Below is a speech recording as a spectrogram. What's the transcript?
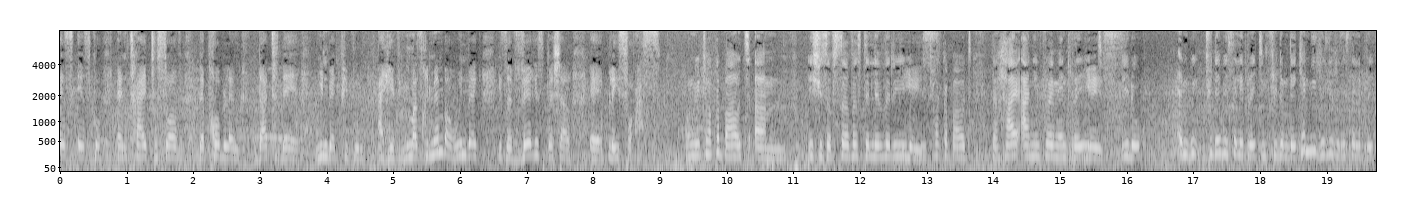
as EXCO and try to solve the problem that the Winburg people are having. You must remember, Winburg is a very special uh, place for us. When we talk about um, issues of service delivery, yes. when we talk about the high unemployment rate, yes. you know, and we, today we're celebrating Freedom Day. Can we really, really celebrate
